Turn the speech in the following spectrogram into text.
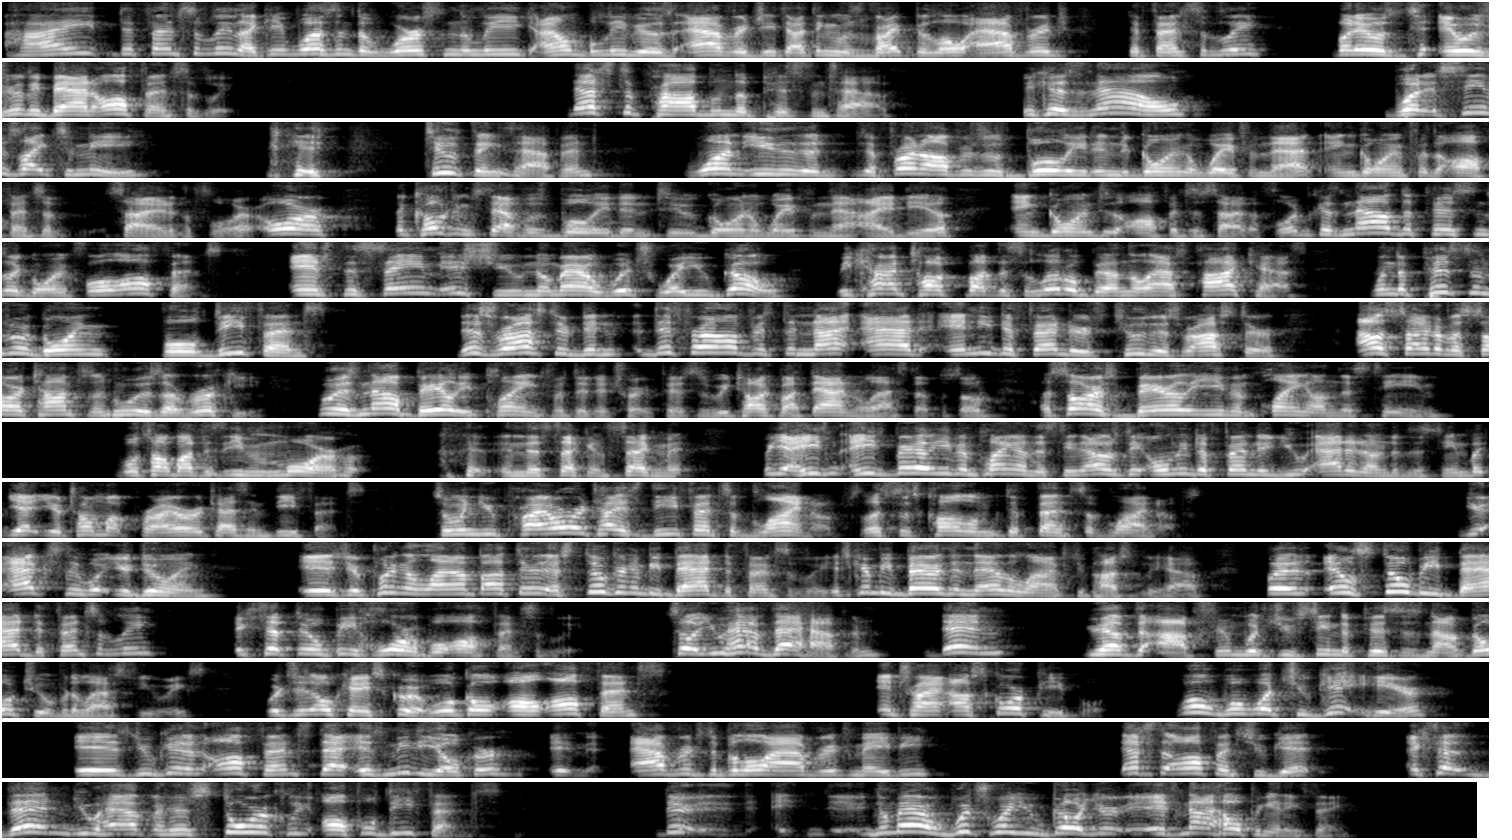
high defensively. Like it wasn't the worst in the league. I don't believe it was average either. I think it was right below average defensively, but it was it was really bad offensively. That's the problem the Pistons have. Because now what it seems like to me two things happened. One, either the, the front office was bullied into going away from that and going for the offensive side of the floor, or the coaching staff was bullied into going away from that idea and going to the offensive side of the floor because now the Pistons are going full offense. And it's the same issue no matter which way you go. We kind of talked about this a little bit on the last podcast. When the Pistons were going full defense, this roster didn't, this front office did not add any defenders to this roster outside of Ausar Thompson, who is a rookie, who is now barely playing for the Detroit Pistons. We talked about that in the last episode. Asar is barely even playing on this team. We'll talk about this even more in the second segment. But yeah, he's he's barely even playing on this team. That was the only defender you added onto this team, but yet you're talking about prioritizing defense. So when you prioritize defensive lineups, let's just call them defensive lineups. You're actually what you're doing is you're putting a lineup out there that's still going to be bad defensively. It's going to be better than the other lineups you possibly have, but it'll still be bad defensively, except it'll be horrible offensively. So you have that happen. Then you have the option, which you've seen the Pistons now go to over the last few weeks, which is okay, screw it. We'll go all offense and try to outscore people. Well, well, what you get here is you get an offense that is mediocre, average to below average, maybe. That's the offense you get. Except then you have a historically awful defense. There, eh, no matter which way you go, you're it's not helping anything.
